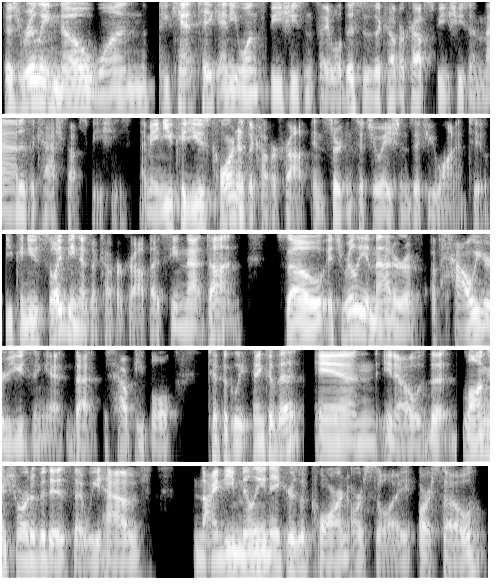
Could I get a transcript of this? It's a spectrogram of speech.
there's really no one you can't take any one species and say, well, this is a cover crop species and that is a cash crop species. I mean, you could use corn as a cover crop in certain situations if you wanted to. You can use soybean as a cover crop. I've seen that done. So it's really a matter of of how you're using it. That is how people typically think of it. And, you know, the long and short of it is that we have 90 million acres of corn or soy or so,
